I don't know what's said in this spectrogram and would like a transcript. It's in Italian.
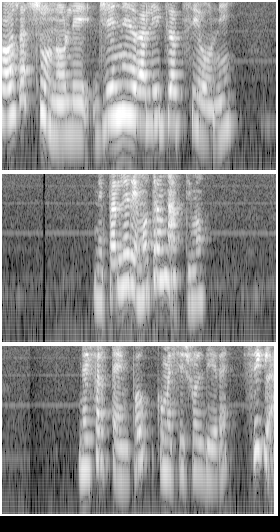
Cosa sono le generalizzazioni? Ne parleremo tra un attimo. Nel frattempo, come si suol dire, sigla!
